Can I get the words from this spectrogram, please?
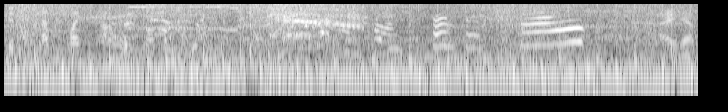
Test my powers on. I have.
